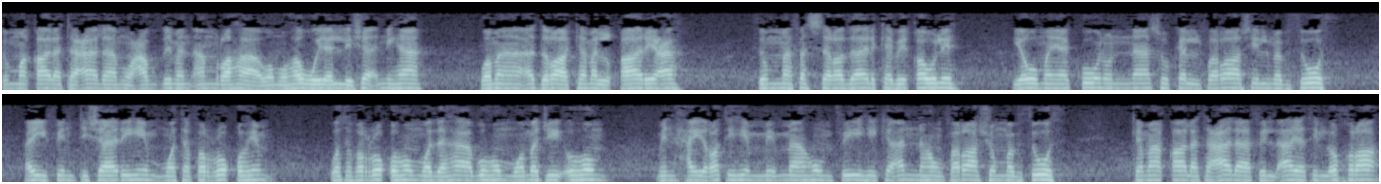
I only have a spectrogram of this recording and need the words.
ثم قال تعالى معظما أمرها ومهولا لشأنها وما أدراك ما القارعة. ثم فسر ذلك بقوله يوم يكون الناس كالفراش المبثوث أي في انتشارهم وتفرقهم وتفرقهم وذهابهم ومجيئهم من حيرتهم مما هم فيه كأنهم فراش مبثوث كما قال تعالى في الآية الأخرى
